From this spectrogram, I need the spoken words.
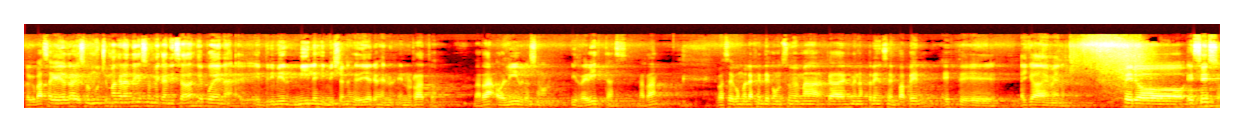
Lo que pasa es que hay otras que son mucho más grandes, que son mecanizadas, que pueden eh, imprimir miles y millones de diarios en, un rato, ¿verdad? O libros y revistas, ¿verdad? Lo que pasa es que como la gente consume más, cada vez menos prensa en papel, este, hay cada vez menos. Pero es eso,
